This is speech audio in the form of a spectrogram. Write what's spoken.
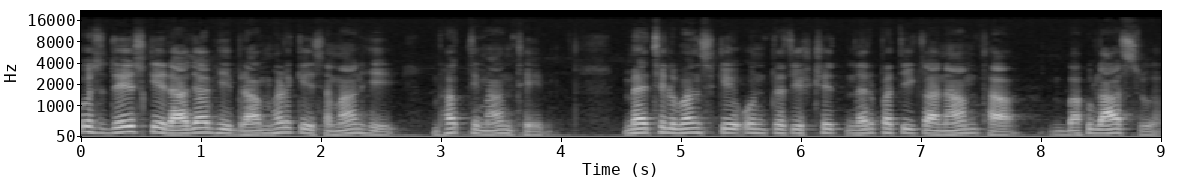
उस देश के राजा भी ब्राह्मण के समान ही भक्तिमान थे। मैथिल वंश के उन प्रतिष्ठित नरपति का नाम था बहुलास्व।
